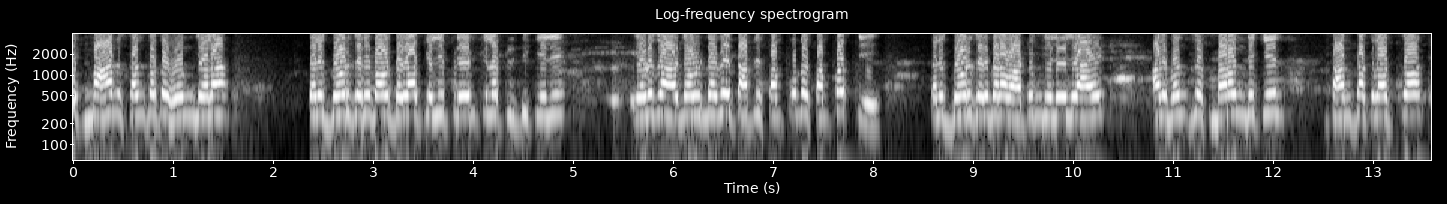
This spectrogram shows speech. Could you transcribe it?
एक महान संत तो होऊन गेला. त्याने गोरगरिबावर दया केली प्रेम केलं प्रीती केली. एवढं नव्हे तर आपली संपूर्ण संपत्ती त्याने गोरगरिबाला वाटून दिलेली आहे. आणि म्हणून स्मरण देखील सांता क्लॉजचं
